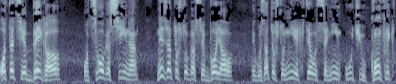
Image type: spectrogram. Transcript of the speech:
Otac je begao od svoga sina, ne zato što ga se bojao, nego zato što nije hteo sa njim ući u konflikt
